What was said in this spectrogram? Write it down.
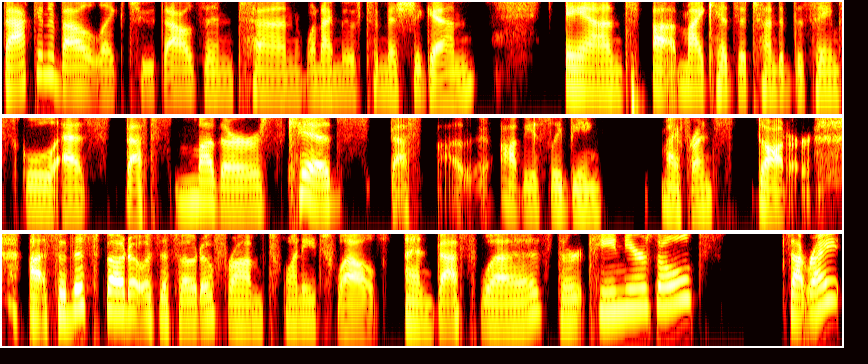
back in about like 2010 when I moved to Michigan. And uh, my kids attended the same school as Beth's mother's kids, Beth uh, obviously being my friend's daughter. Uh, so this photo is a photo from 2012, and Beth was 13 years old. Is that right?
